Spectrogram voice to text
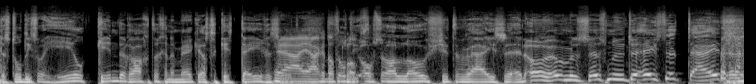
dan stond hij zo heel kinderachtig. En dan merk je als een keer tegen zit. Ja, ja, dat stond klopt. hij op zo'n horloge te wijzen. En oh, we hebben zes minuten extra tijd. En,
